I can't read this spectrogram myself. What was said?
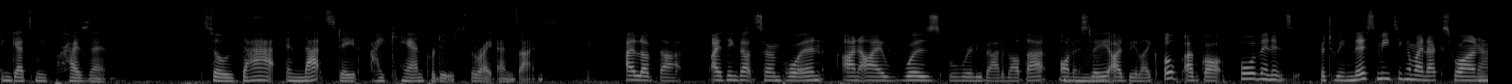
and gets me present. So that in that state I can produce the right enzymes. I love that. I think that's so important. And I was really bad about that, honestly. Mm-hmm. I'd be like, oh, I've got four minutes between this meeting and my next one. Yeah.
